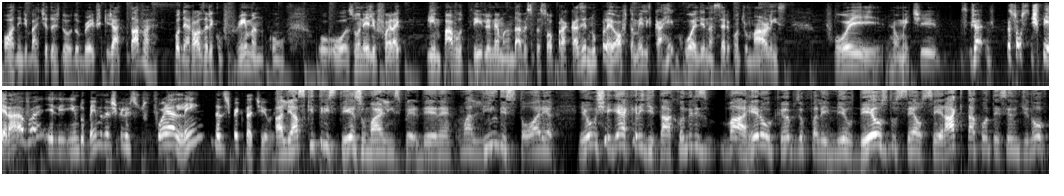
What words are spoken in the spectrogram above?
ordem de batidas do, do Braves, que já estava poderosa ali com o Freeman, com o, o Ozuna, ele foi lá e limpava o trilho, né, mandava esse pessoal para casa, e no playoff também ele carregou ali na série contra o Marlins, foi realmente... Já, o pessoal esperava ele indo bem, mas acho que ele foi além das expectativas. Aliás, que tristeza o Marlins perder, né? Uma linda história. Eu cheguei a acreditar. Quando eles varreram o Campos, eu falei, meu Deus do céu, será que tá acontecendo de novo?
